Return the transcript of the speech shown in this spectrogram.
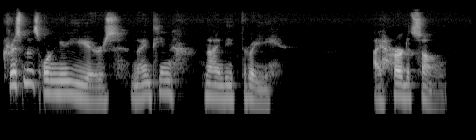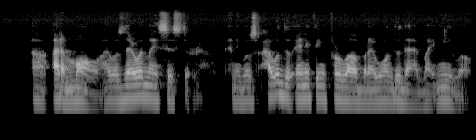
Christmas or New Year's, 1993. I heard a song uh, at a mall. I was there with my sister, and it was "I would do anything for love, but I won't do that" by Meatloaf.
